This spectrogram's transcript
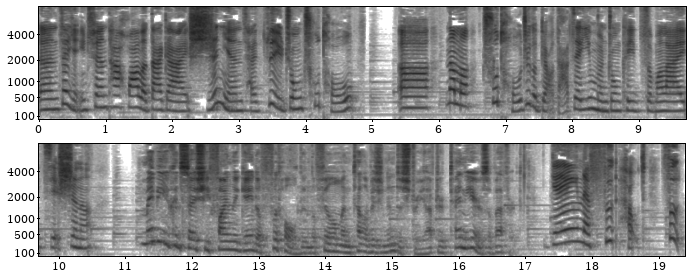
嗯，在演艺圈他花了大概十年才最终出头。呃，那么出头这个表达在英文中可以怎么来解释呢？ Maybe you could say she finally gained a foothold in the film and television industry after 10 years of effort. gain a foothold。foot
